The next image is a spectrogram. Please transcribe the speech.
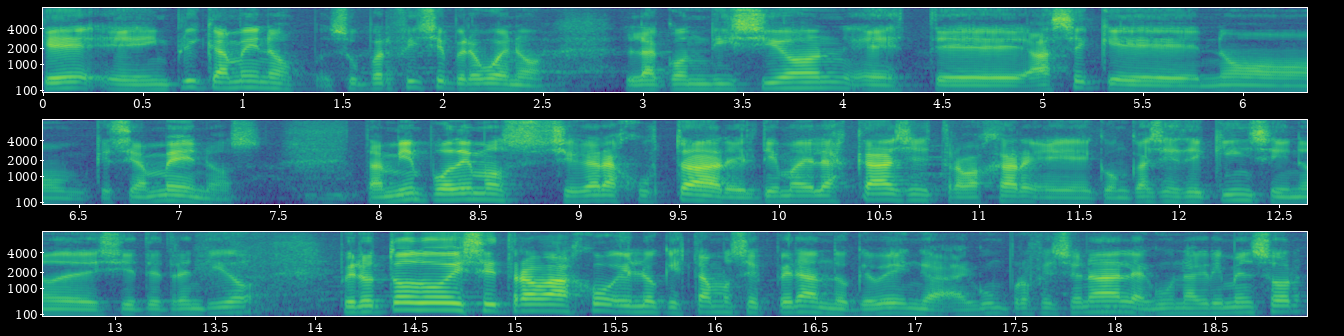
que eh, implica menos superficie, pero bueno, la condición este, hace que, no, que sean menos. También podemos llegar a ajustar el tema de las calles, trabajar eh, con calles de 15 y no de 732, pero todo ese trabajo es lo que estamos esperando, que venga algún profesional, algún agrimensor,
